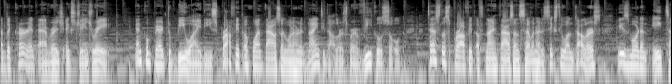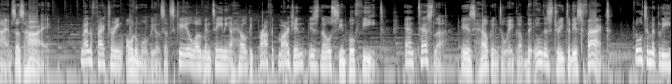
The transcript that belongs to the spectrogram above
at the current average exchange rate. And compared to BYD's profit of $1,190 per vehicle sold, Tesla's profit of $9,761 is more than 8 times as high. Manufacturing automobiles at scale while maintaining a healthy profit margin is no simple feat, and Tesla is helping to wake up the industry to this fact. Ultimately,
